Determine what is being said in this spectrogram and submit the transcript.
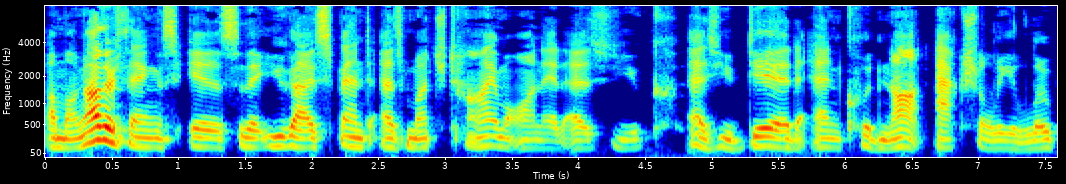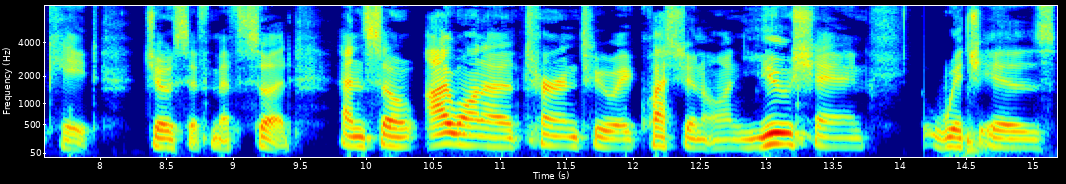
among other things, is that you guys spent as much time on it as you as you did and could not actually locate Joseph Mifsud. And so I want to turn to a question on you, Shane, which is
